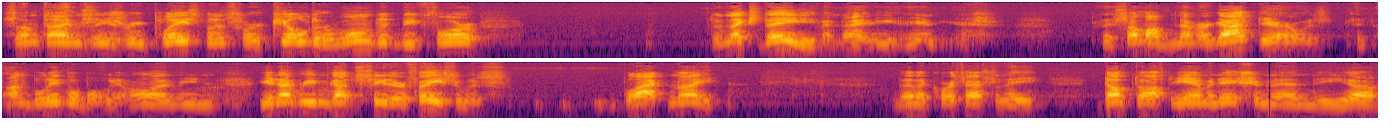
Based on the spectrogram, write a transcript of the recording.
sometimes these replacements were killed or wounded before the next day even. I, some of them never got there. It was unbelievable, you know. I mean, you never even got to see their face. It was black night. Then, of course, after they dumped off the ammunition and the uh,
